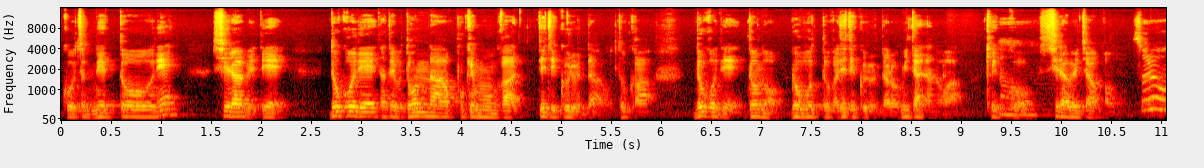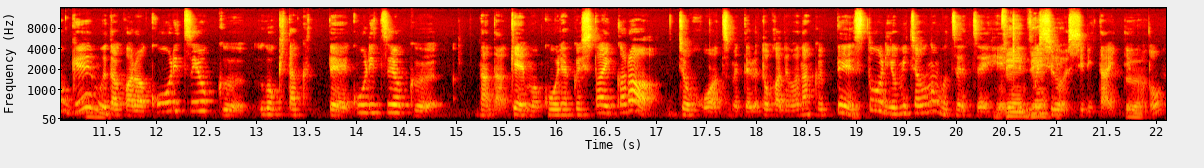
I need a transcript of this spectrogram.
こうちょっとネットをね調べてどこで例えばどんなポケモンが出てくるんだろうとかどこでどのロボットが出てくるんだろうみたいなのは結構調べちゃうかも。それをゲームだから効率よく動きたくて効率よくなんだゲームを攻略したいから情報を集めてるとかではなくてストーリーを見ちゃうのも全然平気。全然むしろ知りたいっていうこと、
